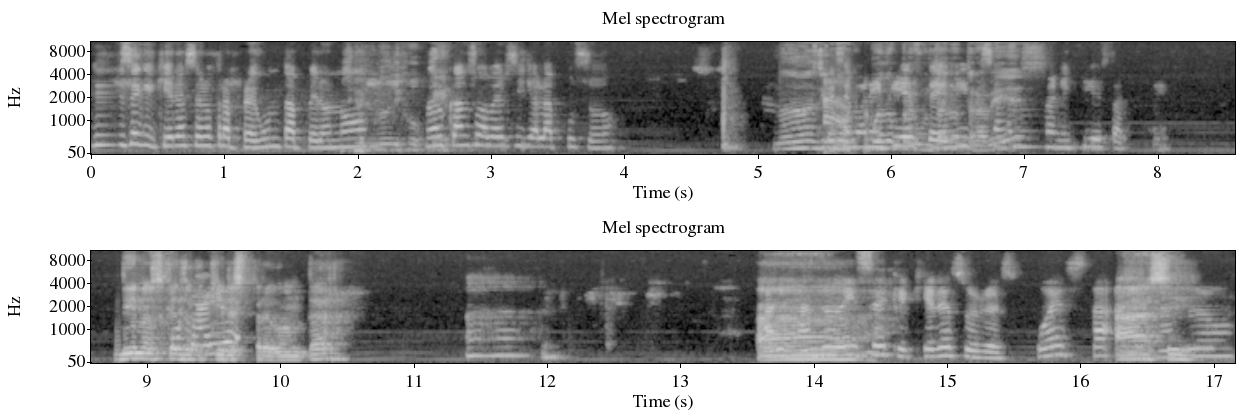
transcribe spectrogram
Dice que quiere hacer otra pregunta, pero no, No dijo no alcanzo a ver si ya la puso. No, nada más Que se ¿puedo manifieste, otra Elisa, vez? manifiéstate. Dinos qué es lo que Porque quieres preguntar. Ajá. Alejandro Ah, dice que quiere su respuesta. Ah, sí. Alejandro,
